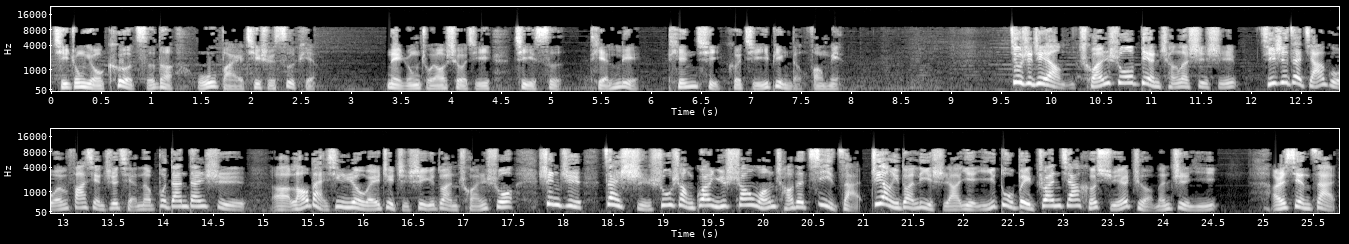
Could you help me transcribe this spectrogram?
其中有刻瓷的五百七十四片，内容主要涉及祭祀、田猎、天气和疾病等方面。就是这样，传说变成了事实。其实，在甲骨文发现之前呢，不单单是呃老百姓认为这只是一段传说，甚至在史书上关于商王朝的记载，这样一段历史啊，也一度被专家和学者们质疑。而现在，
